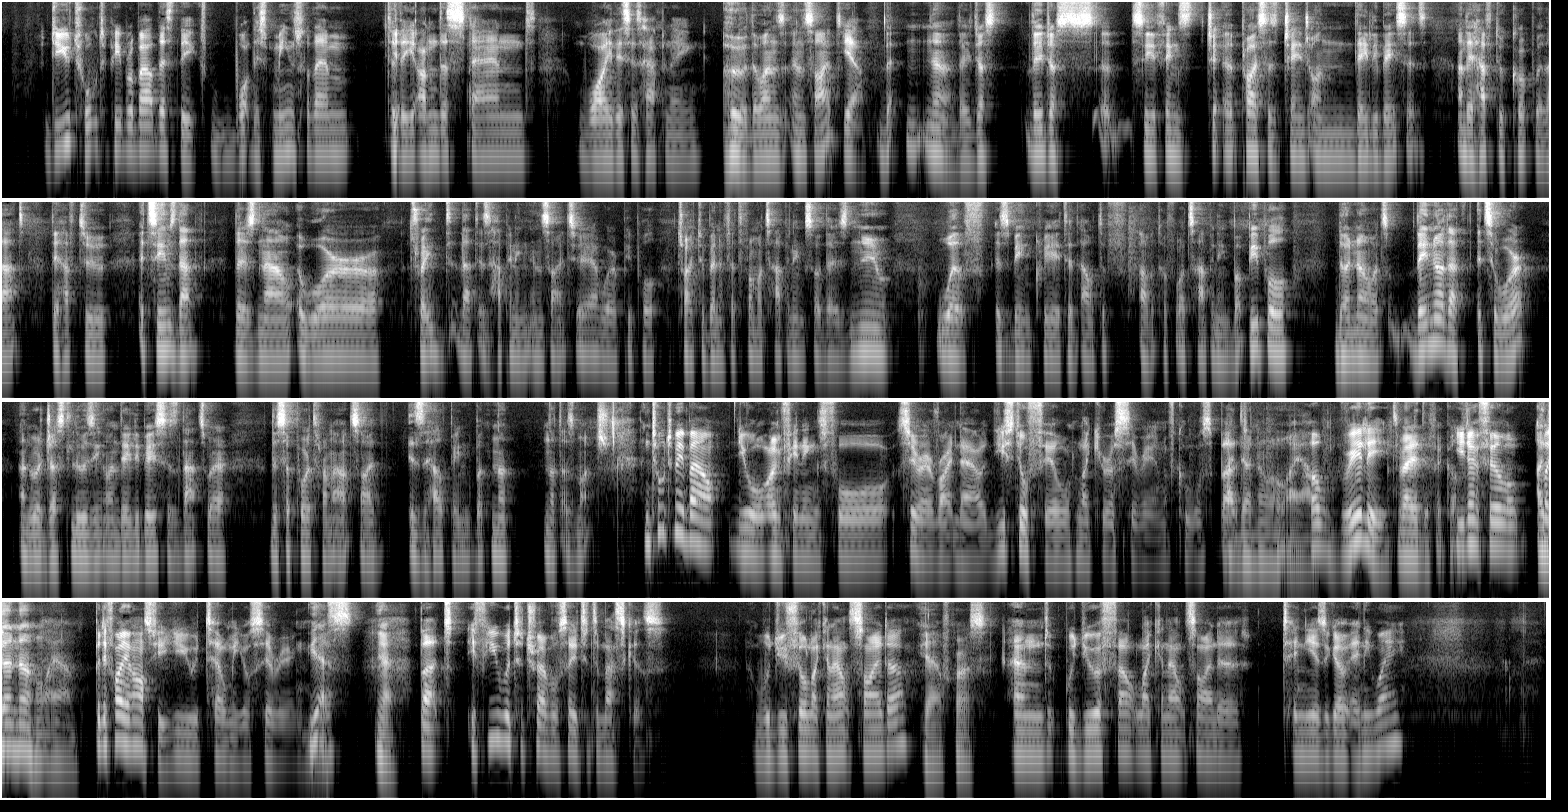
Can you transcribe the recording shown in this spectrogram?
do you talk to people about this? The what this means for them? Do Yeah. they understand why this is happening? Who the ones inside? Yeah. Th- no, they just they just uh, see things ch- uh, prices change on daily basis, and they have to cope with that. They have to. It seems that there's now a war trade that is happening inside Syria, where people try to benefit from what's happening. So there's new wealth is being created out of out of what's happening, but people don't know it's. They know that it's a war, and we're just losing on daily basis. That's where the support from outside is helping, but not not as much. And talk to me about your own feelings for Syria right now. You still feel like you're a Syrian, of course, but I don't know who I am. oh, really? It's very difficult. You don't feel? I like- don't know who I am. But if I asked you, you would tell me you're Syrian. Yes. Yeah. But if you were to travel, say, to Damascus, would you feel like an outsider? Yeah, of course. And would you have felt like an outsider ten years ago anyway?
